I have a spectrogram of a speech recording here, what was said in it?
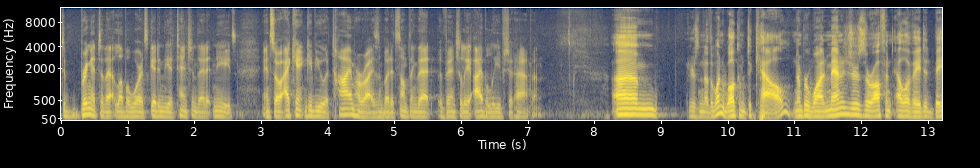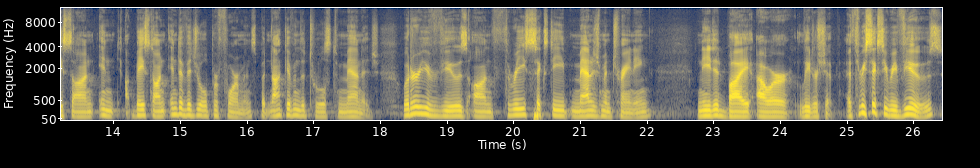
to bring it to that level where it's getting the attention that it needs. And so I can't give you a time horizon, but it's something that eventually I believe should happen. Um, here's another one. Welcome to Cal. Number one, managers are often elevated based on, in, based on individual performance, but not given the tools to manage. What are your views on 360 management training needed by our leadership? At 360 reviews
